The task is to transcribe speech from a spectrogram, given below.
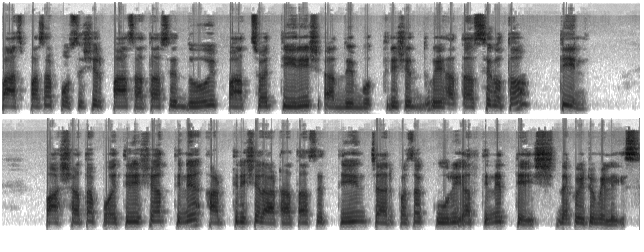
পাঁচ পাঁচা পঁচিশের পাঁচ হাতা আছে দুই, পাঁচ ছয় তিরিশ আর দুই বত্রিশের দুই হাতা আছে কত? তিন। পাঁচ সাতা পঁয়ত্রিশ আর তিনে আটত্রিশের আট হাতা আছে তিন, চার পাঁচা কুড়ি আর তিনে তেইশ। দেখো, এটা মিলে গেছে।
